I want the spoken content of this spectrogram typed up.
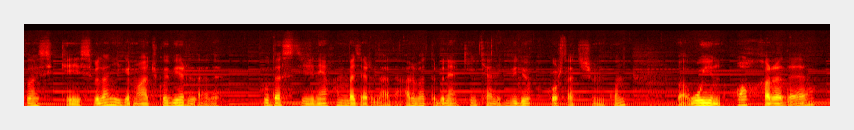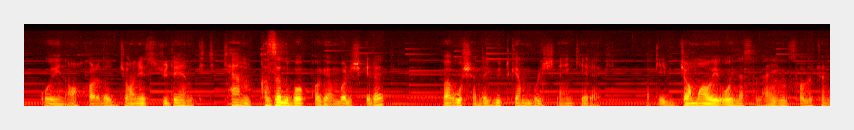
klassik keys bilan yigirma ochko beriladi. Bu достижение ham bajariladi. Albatta buni ham keyinchalik video qilib ko'rsatishim mumkin. Va o'yin oxirida o'yin oxirida joningiz juda yam kam qizil bo'lib qolgan bo'lishi kerak va o'shanda yutgan bo'lishlaring kerak. Yoki jamoaviy o'ynasalaring misol uchun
